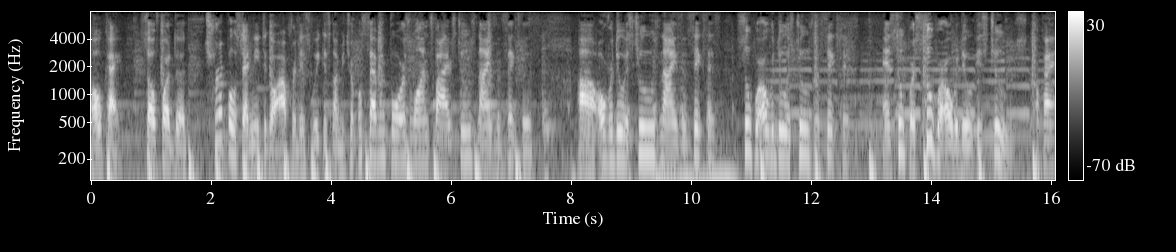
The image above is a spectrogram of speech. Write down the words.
Okay. So for the triples that need to go out for this week, it's going to be triple seven, fours, ones, fives, twos, nines, and sixes. Uh, overdue is twos, nines, and sixes. Super overdue is twos and sixes. And super, super overdue is twos. Okay?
